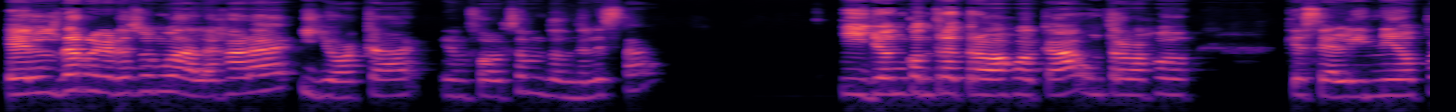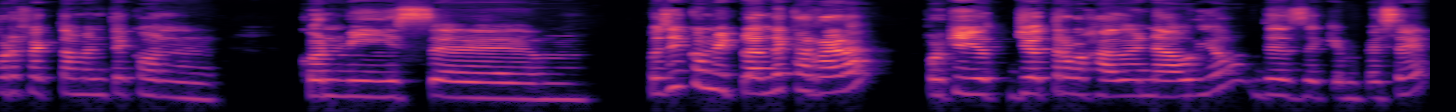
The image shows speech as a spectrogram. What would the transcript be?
él de regreso en Guadalajara y yo acá en Folsom, donde él está. Y yo encontré trabajo acá, un trabajo que se alineó perfectamente con, con mis, eh, pues sí, con mi plan de carrera, porque yo, yo he trabajado en audio desde que empecé,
